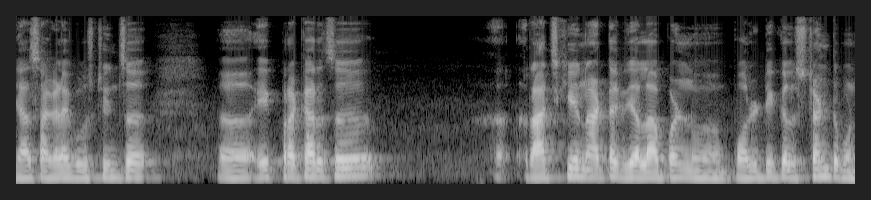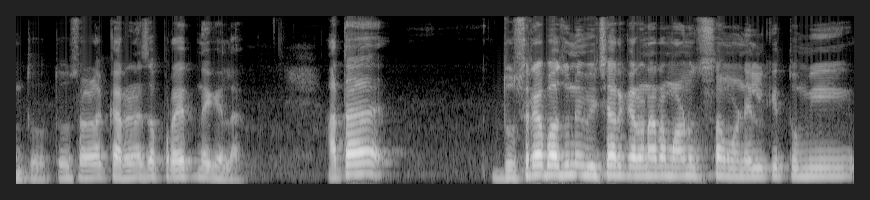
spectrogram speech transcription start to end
या सगळ्या गोष्टींचं एक प्रकारचं राजकीय नाटक ज्याला आपण पॉलिटिकल स्टंट म्हणतो तो सगळा करण्याचा प्रयत्न केला. आता दुसऱ्या बाजूने विचार करणारा माणूस असा म्हणेल की तुम्ही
